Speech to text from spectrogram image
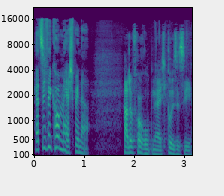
Herzlich willkommen, Herr Spinner. Hallo, Frau Rubner, ich grüße Sie.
